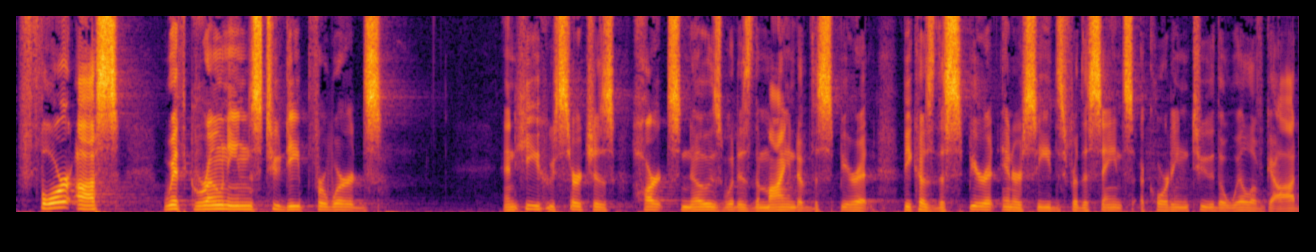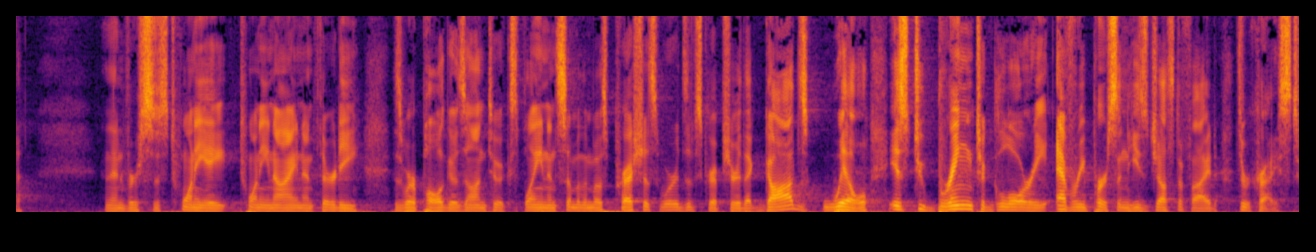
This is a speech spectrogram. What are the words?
for us with groanings too deep for words. And he who searches hearts knows what is the mind of the Spirit, because the Spirit intercedes for the saints according to the will of God. And then verses 28, 29, and 30 is where Paul goes on to explain in some of the most precious words of Scripture that God's will is to bring to glory every person he's justified through Christ.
